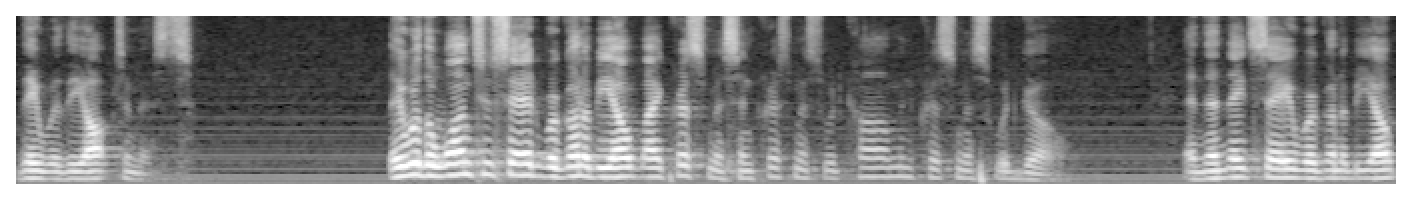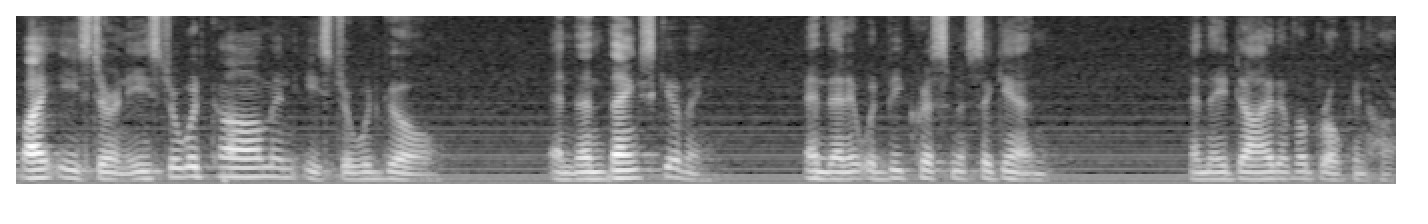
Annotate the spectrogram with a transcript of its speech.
They were the optimists. They were the ones who said, We're going to be out by Christmas, and Christmas would come and Christmas would go. And then they'd say, We're going to be out by Easter, and Easter would come and Easter would go. And then Thanksgiving, and then it would be Christmas again. And they died of a broken heart.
